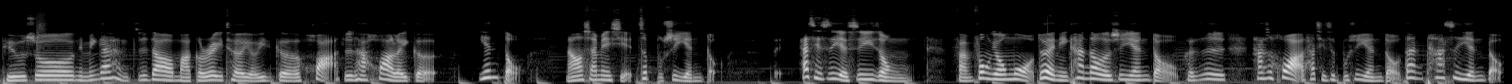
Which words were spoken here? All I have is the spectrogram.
比如说你们应该很知道，玛格丽特有一个画，就是他画了一个烟斗，然后下面写这不是烟斗。对，它其实也是一种反讽幽默。对你看到的是烟斗，可是它是画，它其实不是烟斗，但它是烟斗。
